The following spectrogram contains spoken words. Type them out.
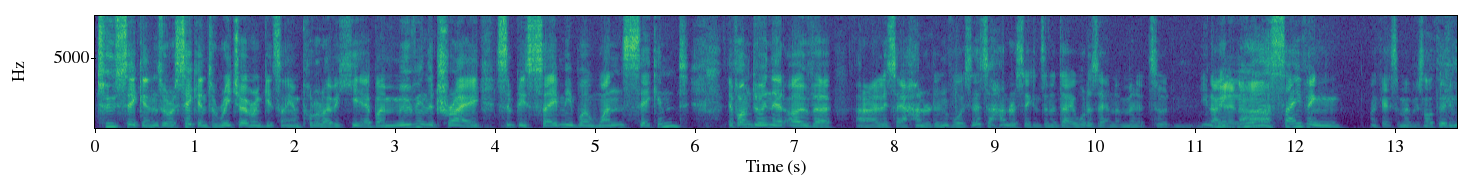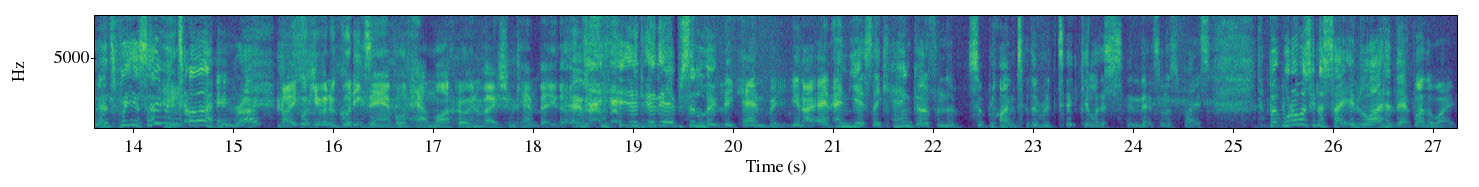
two seconds or a second to reach over and get something and put it over here, by moving the tray, simply save me by one second. If I'm doing that over, I don't know, let's say 100 invoices, that's 100 seconds in a day. What is that in a minute? So, you know, you are saving Okay, so maybe it's not 30 minutes, but you're saving time, right? I think we're given a good example of how micro innovation can be, though. it, it, absolutely can be, you know, and, and yes, they can go from the sublime to the ridiculous in that sort of space. But what I was going to say, in light of that, by the way,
